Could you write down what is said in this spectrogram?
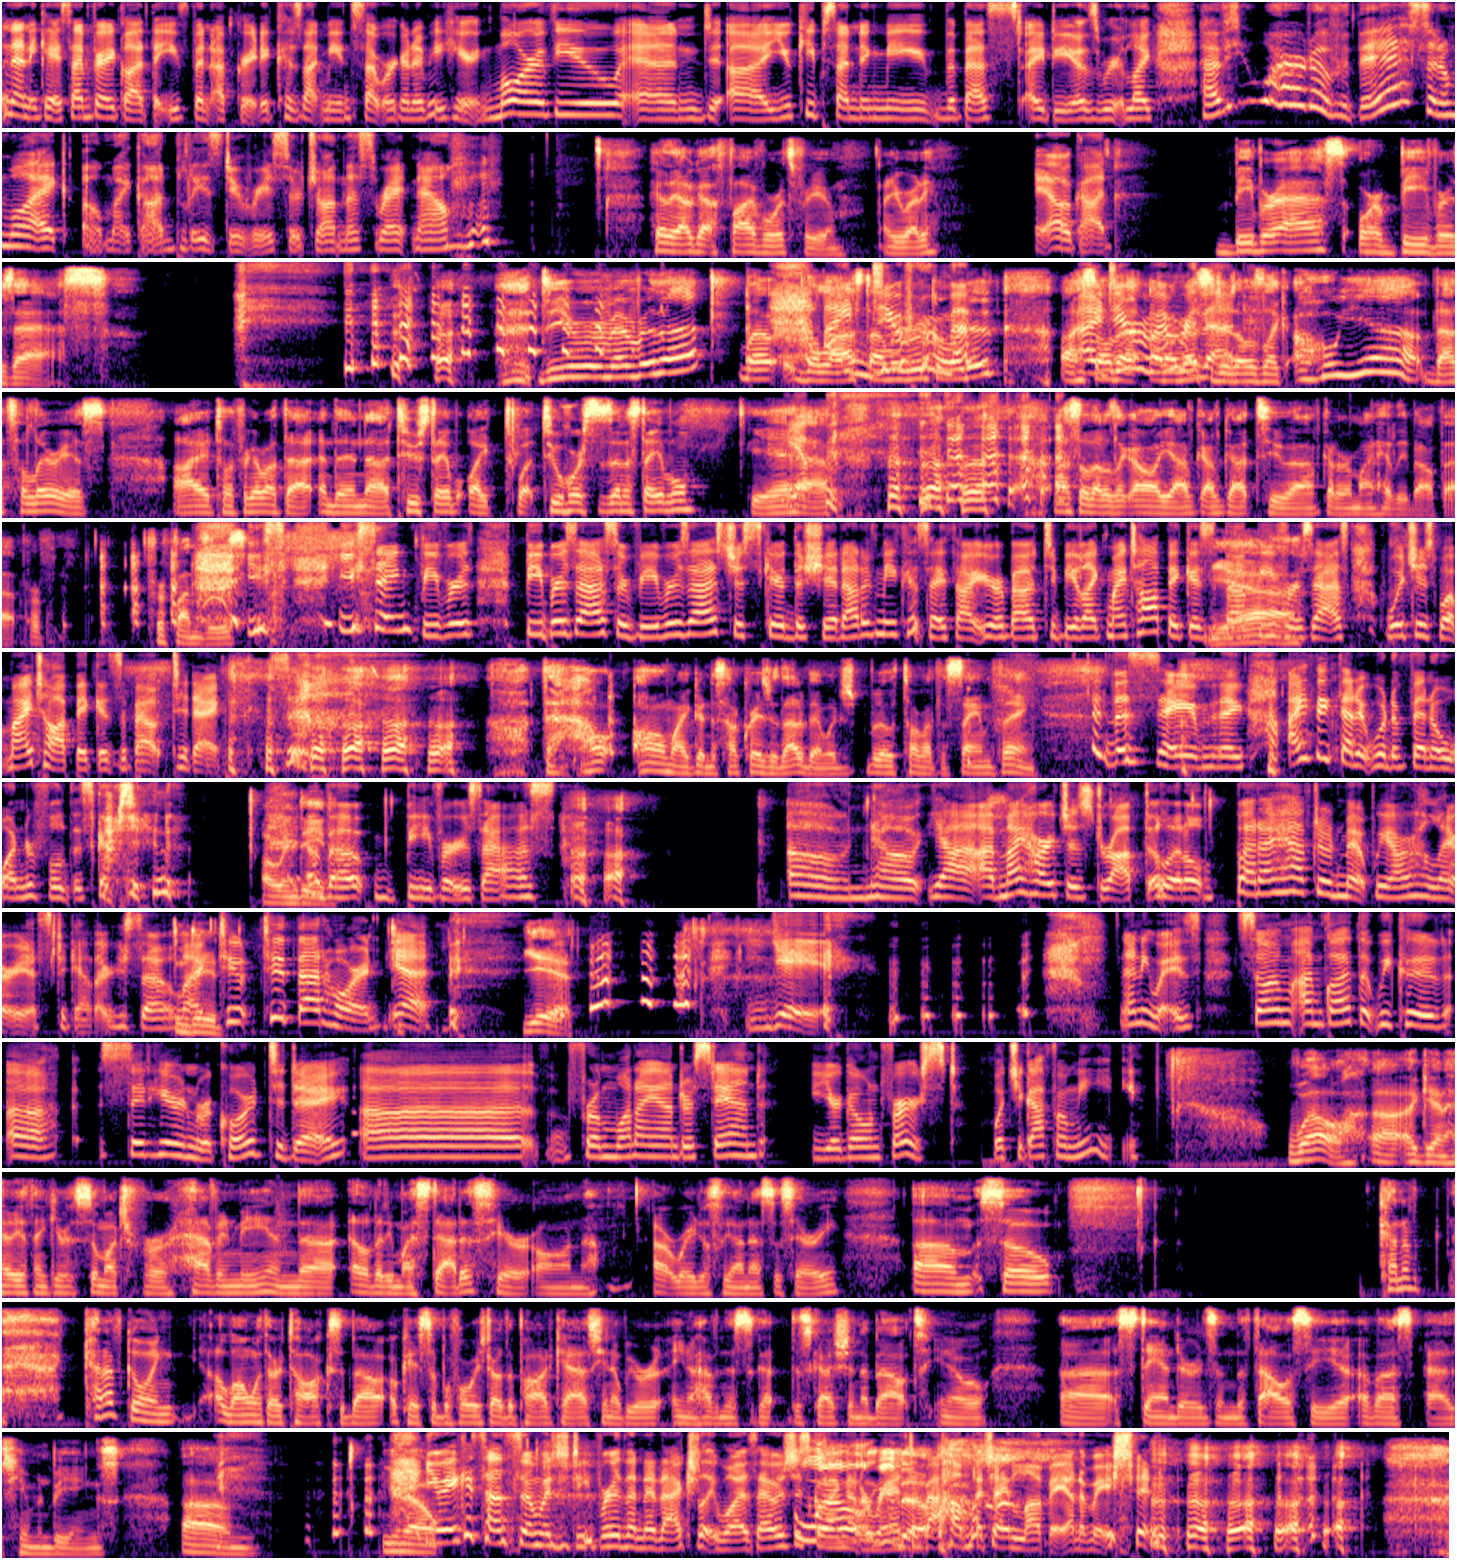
in any case, I'm very glad that you've been upgraded because that means that we're going to be hearing more of you. And uh, you keep sending me the best ideas. We're like, have you heard of this? And I'm like, oh my God, please do research on this right now. Haley, I've got five words for you. Are you ready? oh God. Beaver ass or beaver's ass? do you remember that? The, the last time do we remem- recorded? I saw do that on our messages. that. I was like, oh yeah, that's hilarious. I totally forgot about that. And then uh, two stable, like what, two horses in a stable? Yeah. I saw that. I was like, oh yeah, I've, I've got to, uh, I've got to remind Haley about that for, for funsies. You, you saying Beaver's Beaver's ass or Beaver's ass just scared the shit out of me because I thought you were about to be like, my topic is about Yeah. Beaver's ass, which is what my topic is about today. So, The, how? Oh my goodness, how crazy would that have been? We just both talk about the same thing. the same thing. I think that it would have been a wonderful discussion Oh indeed. about Beaver's ass. Oh no, yeah, my heart just dropped a little, but I have to admit we are hilarious together. So like, Indeed. toot toot that horn, yeah, yeah. yeah. Anyways, so I'm I'm glad that we could uh, sit here and record today. Uh, from what I understand, you're going first. What you got for me? Well, uh, again, Haley, thank you so much for having me and uh, elevating my status here on Outrageously Unnecessary. Um, so, kind of, kind of going along with our talks about. Okay, so before we start the podcast, you know, we were you know having this discussion about you know uh, standards and the fallacy of us as human beings. Um, you know, You make it sound so much deeper than it actually was. I was just going on a you rant know. about how much I love animation.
